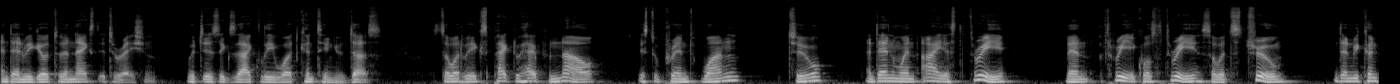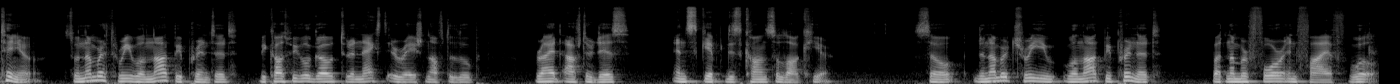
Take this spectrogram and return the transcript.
and then we go to the next iteration, which is exactly what continue does. So what we expect to happen now is to print 1, 2, and then when i is 3, then 3 equals 3, so it's true, and then we continue. So number 3 will not be printed because we will go to the next iteration of the loop right after this and skip this console log here. So the number 3 will not be printed, but number 4 and 5 will.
